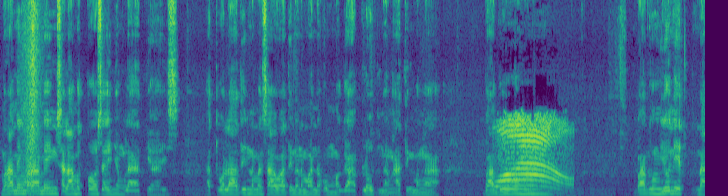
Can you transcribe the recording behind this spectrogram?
Maraming maraming salamat po sa inyong lahat guys. At wala din naman sawa din na naman akong mag-upload ng ating mga bagong Wow! bagong unit na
